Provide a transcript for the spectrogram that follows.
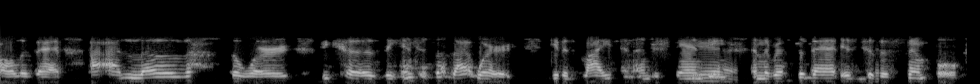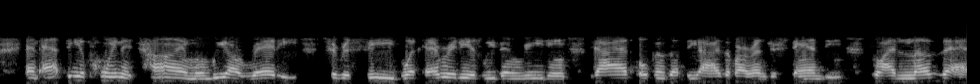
all of that? I, I love the word because the interest of that word giveth light and understanding. Yeah. And the rest of that is to the simple. And at the appointed time, when we are ready to receive whatever it is we've been reading, God opens up the eyes of our understanding. So I love that.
